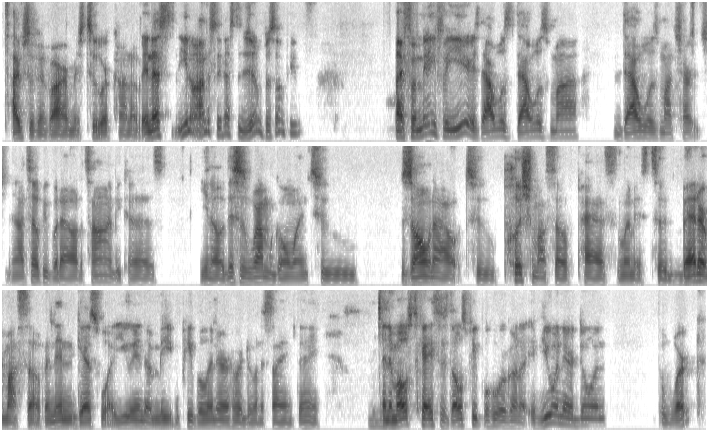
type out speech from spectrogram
types of environments too are kind of, and that's, you know, honestly, that's the gym for some people. Like for me for years that was that was my that was my church. And i tell people that all the time because you know this is where i'm going to zone out to push myself past limits to better myself. And then guess what? You end up meeting people in there who are doing the same thing. Mm-hmm. and in most cases those people who are going to if you in there doing the work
